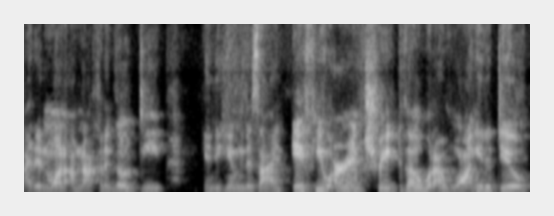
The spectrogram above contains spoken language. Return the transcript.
I didn't want, I'm not going to go deep into human design. If you are intrigued though, what I want you to do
